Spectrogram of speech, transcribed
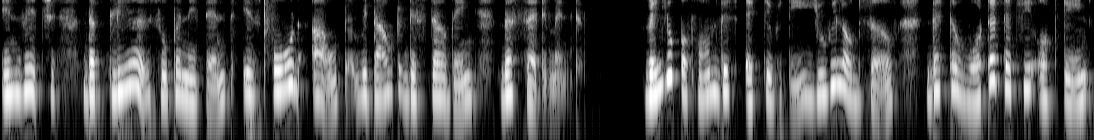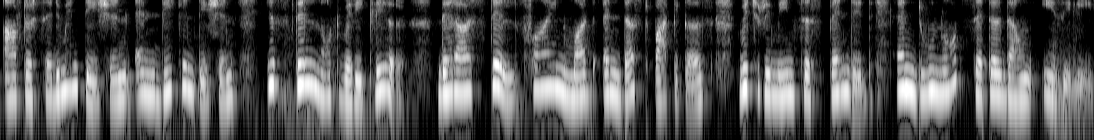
in which the clear supernatant is poured out without disturbing the sediment. When you perform this activity, you will observe that the water that we obtain after sedimentation and decantation is still not very clear. There are still fine mud and dust particles which remain suspended and do not settle down easily.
